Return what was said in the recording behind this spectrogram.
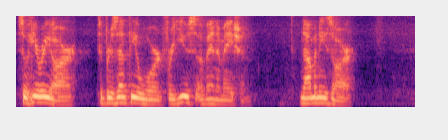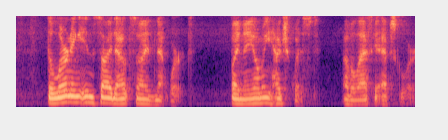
So here we are to present the award for use of animation. Nominees are The Learning Inside Outside Network by Naomi Hutchquist of Alaska EPSCoR.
